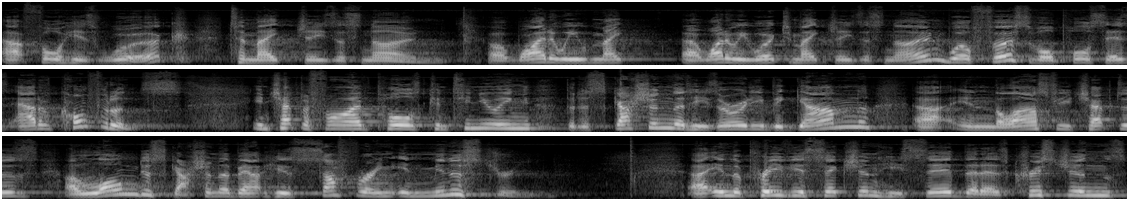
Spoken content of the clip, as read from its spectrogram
uh, for his work to make Jesus known. Uh, why, do we make, uh, why do we work to make Jesus known? Well, first of all, Paul says, out of confidence. In chapter 5, Paul's continuing the discussion that he's already begun uh, in the last few chapters, a long discussion about his suffering in ministry. Uh, in the previous section, he said that as Christians,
